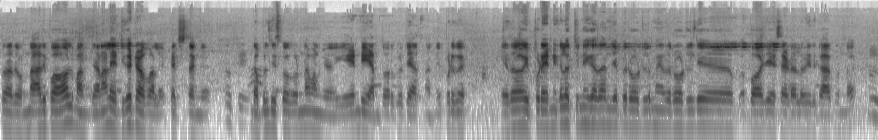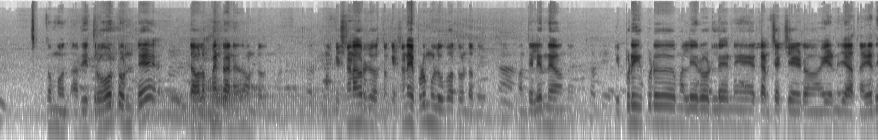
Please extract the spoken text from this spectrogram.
సో అది ఉన్న అది పోవాలి మన జనాలు ఎడ్యుకేట్ అవ్వాలి ఖచ్చితంగా. డబ్బులు తీసుకోకుండా మనకి ఏంటి ఎంతవరకు చేస్తున్నాడు ఇప్పుడు ఏదో ఇప్పుడు ఎన్నికలు వచ్చినాయి కదా అని చెప్పి రోడ్ల మీద రోడ్లు బాగు చేసేయడాలు ఇది కాకుండా సో అది త్రోట్ ఉంటే డెవలప్మెంట్ అనేది ఉంటుంది మనం కృష్ణనగర్ చూస్తాం. కృష్ణ ఎప్పుడు మునిగిపోతుంటుంది. మనం తెలియదు ఏముంది? ఇప్పుడు ఇప్పుడు మళ్ళీ రోడ్లని కన్స్ట్రక్ట్ చేయడం ఇవన్నీ చేస్తున్నారు? ఏదో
